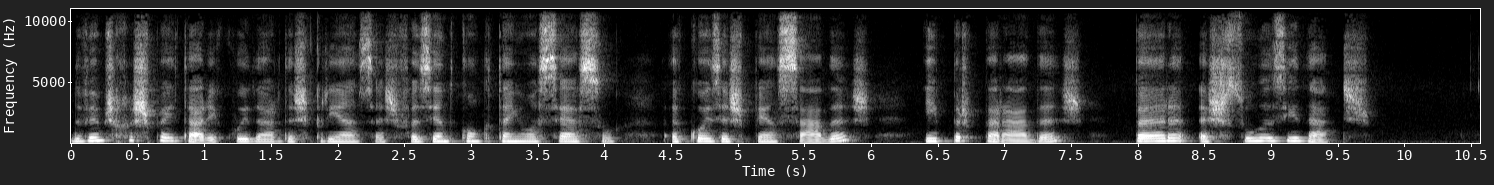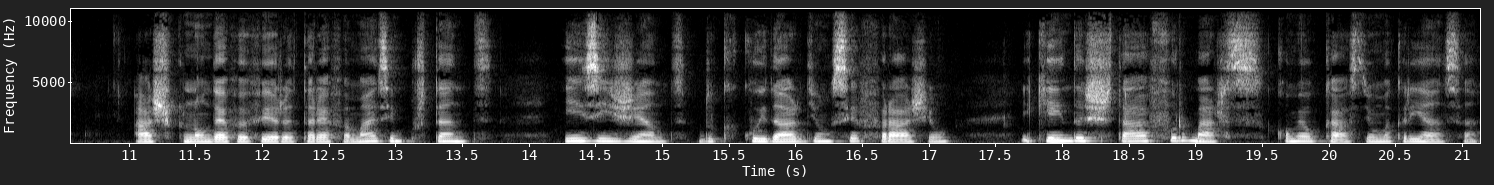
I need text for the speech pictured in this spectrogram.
Devemos respeitar e cuidar das crianças, fazendo com que tenham acesso a coisas pensadas e preparadas para as suas idades. Acho que não deve haver a tarefa mais importante e exigente do que cuidar de um ser frágil e que ainda está a formar-se, como é o caso de uma criança.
